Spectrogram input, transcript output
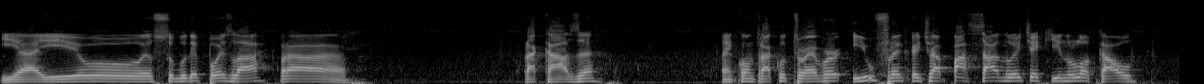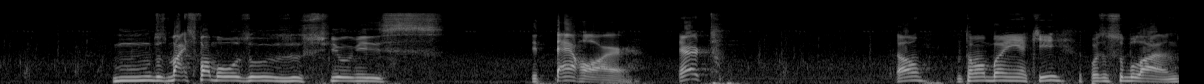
E aí eu, eu subo depois lá pra... Pra casa. Pra encontrar com o Trevor e o Frank. Que a gente vai passar a noite aqui no local. Um dos mais famosos filmes de terror. Certo? Então, vamos tomar um banho aqui. Depois eu subo lá. Não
